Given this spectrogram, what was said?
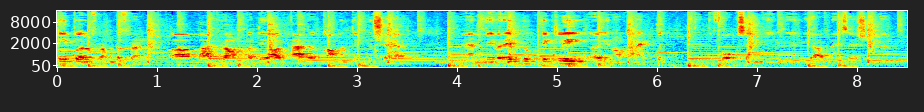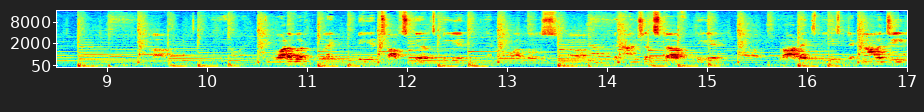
people from different uh, background, but they all had a common thing to share, and they were able to quickly, uh, you know, connect with the folks in, in, in the organization and, uh, you know, in whatever, like, be it soft skills, be it you know, all those uh, financial stuff, be it uh, products, be it technology,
